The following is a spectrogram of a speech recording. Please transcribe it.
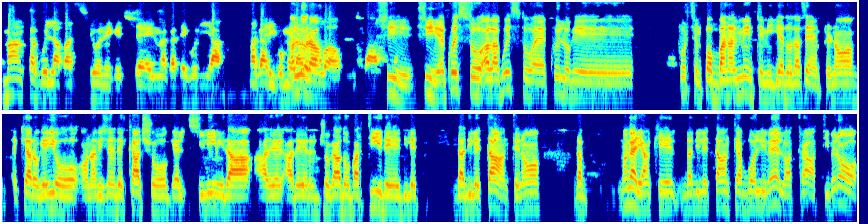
manca quella passione che c'è in una categoria magari come allora, tua. Sì, sì, e questo, allora, questo è quello che forse un po' banalmente mi chiedo da sempre, no? È chiaro che io ho una visione del calcio che si limita ad, ad aver giocato partite dile- da dilettante, no? Da, magari anche da dilettante a buon livello a tratti, però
